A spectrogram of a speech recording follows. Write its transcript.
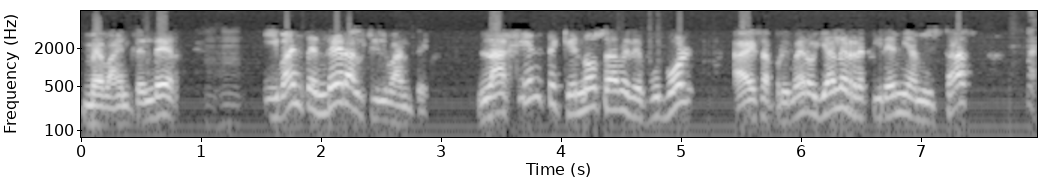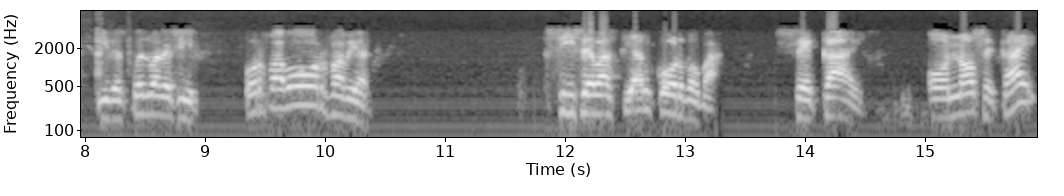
me va a entender. Y va a entender al silbante. La gente que no sabe de fútbol, a esa primero ya le retiré mi amistad y después va a decir, por favor, Fabián, si Sebastián Córdoba se cae o no se cae,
